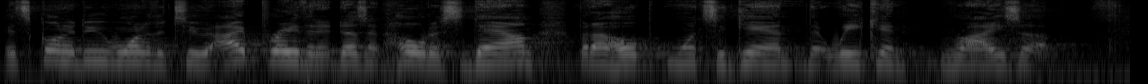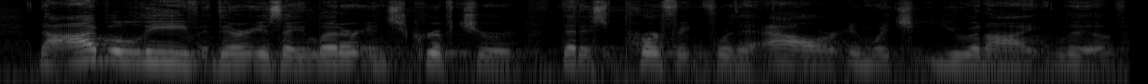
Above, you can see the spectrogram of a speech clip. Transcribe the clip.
It's going to do one of the two. I pray that it doesn't hold us down, but I hope once again that we can rise up. Now, I believe there is a letter in Scripture that is perfect for the hour in which you and I live.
